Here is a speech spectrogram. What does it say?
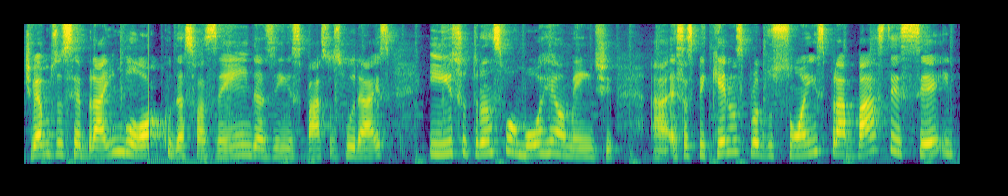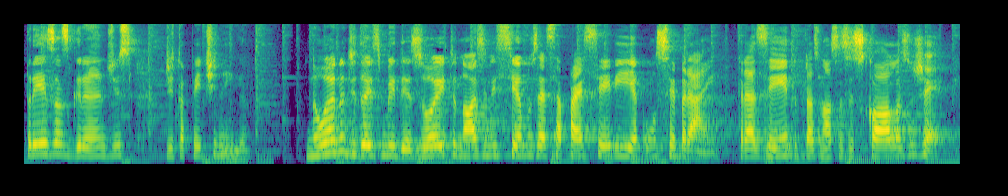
Tivemos o Sebrae em loco das fazendas, em espaços rurais e isso transformou realmente ah, essas pequenas produções para abastecer empresas grandes de Tapetininga. No ano de 2018, nós iniciamos essa parceria com o Sebrae, trazendo para as nossas escolas o JEP.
